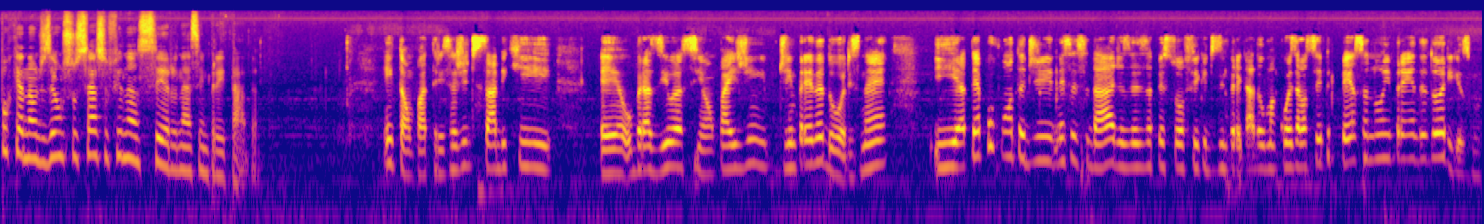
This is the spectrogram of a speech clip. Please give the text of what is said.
por que não dizer, um sucesso financeiro nessa empreitada? Então, Patrícia, a gente sabe que é, o Brasil assim, é um país de, de, empreendedores, né? E até por conta de necessidade, às vezes a pessoa fica desempregada, alguma coisa, ela sempre pensa no empreendedorismo.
